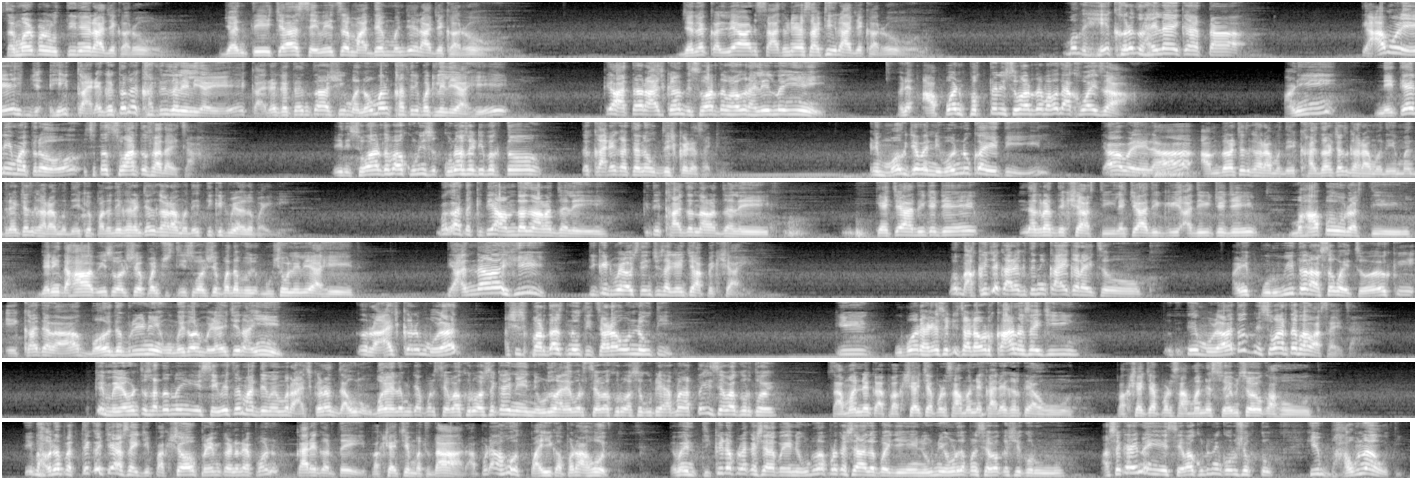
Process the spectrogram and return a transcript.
समर्पण वृत्तीने राजकारण जनतेच्या सेवेचं माध्यम म्हणजे राजकारण. जनकल्याण साधण्यासाठी राजकारण. मग हे खरंच राहिलं आहे का आता? त्यामुळे ही कार्यकर्त्यांना खात्री झालेली आहे. कार्यकर्त्यांचा अशी मनोमन खात्री पटलेली आहे की आता राजकारणात निस्वार्थ भाव राहिलेला नाही आहे आणि आपण फक्त निस्वार्थ भाव दाखवायचा. आणि नेत्यांनी मात्र सतत स्वार्थ साधायचा. निस्वार्थ भाव कुणी कुणासाठी फक्त तर कार्यकर्त्यांना उपदेश करण्यासाठी. आणि मग जेव्हा निवडणुका येतील त्यावेळेला आमदाराच्याच घरामध्ये खासदाराच्याच घरामध्ये मंत्र्याच्याच घरामध्ये किंवा पदाधिकाऱ्यांच्याच घरामध्ये तिकीट मिळालं पाहिजे. बघा आता किती आमदार नाराज झाले किती खासदार नाराज झाले? याच्या आधीचे जे नगराध्यक्ष असतील याच्या आधी आधीचे जे महापौर असतील ज्यांनी दहा वीस वर्ष पंचवीस तीस वर्ष पदं भू- भूषवलेली आहेत त्यांनाही तिकीट मिळावशी त्यांची सगळ्यांची अपेक्षा आहे. मग बाकीच्या कार्यकर्त्यांनी काय करायचं? आणि पूर्वी तर असं व्हायचं की एखाद्याला बळजबरीने उमेदवार मिळायचे नाहीत. तर राजकारण मुळात अशी स्पर्धाच नव्हती चढावड नव्हती. की उभं राहण्यासाठी चढावड का नसायची? तर तिथे मुळातच निस्वार्थ भाव असायचा. काही मिळवण्याचं साधन नाही आहे सेवेचं माध्यम आहे. मग राजकारणात जाऊन उभं राहिलं म्हणजे आपण सेवा करू असं काही नाही. निवडून आल्यावर सेवा करू असं कुठे? आपण आताही सेवा करतोय. सामान्य का पक्षाचे आपण सामान्य कार्यकर्ते आहोत. पक्षाचे आपण सामान्य स्वयंसेवक आहोत. ही भावना प्रत्येकाची असायची. पक्षावर प्रेम करणारे आपण कार्यकर्ते पक्षाचे मतदार आपण आहोत. पाईक आपण आहोत. त्यामुळे तिकीट आपल्याला कशाला पाहिजे? निवडून आपण कशाला आलं पाहिजे? निवडून एवढं आपण सेवा कशी करू? असं काही नाही आहे सेवा कुठूनही करू शकतो. ही भावना होती.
